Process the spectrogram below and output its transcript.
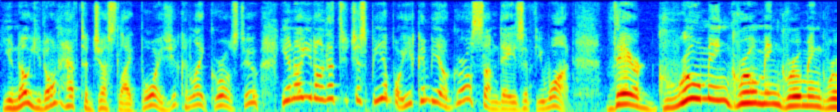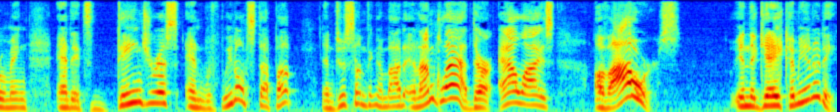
You know, you don't have to just like boys. You can like girls too. You know, you don't have to just be a boy. You can be a girl some days if you want. They're grooming, grooming, grooming, grooming, and it's dangerous. And if we don't step up, and do something about it. And I'm glad there are allies of ours in the gay community.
